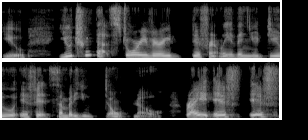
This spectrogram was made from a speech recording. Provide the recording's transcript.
you, you treat that story very differently than you do if it's somebody you don't know, right? If if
